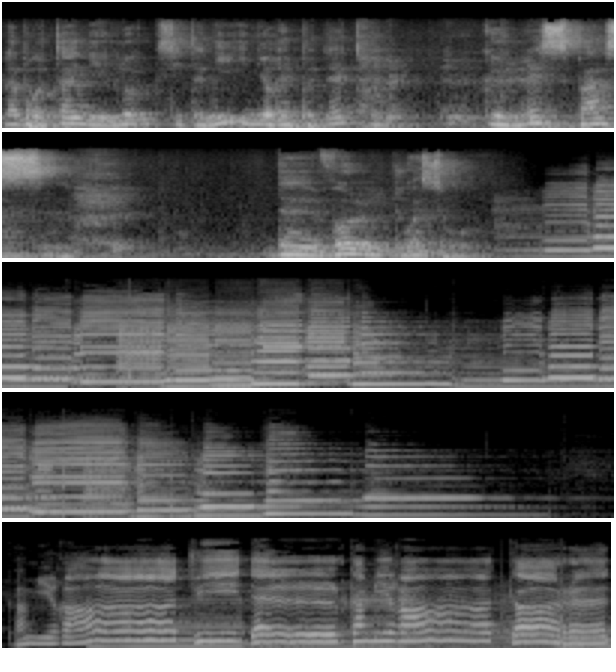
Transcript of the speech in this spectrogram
De quiétude. et l'Occitanie, il n'y aurait peut-être que l'espace d'un vol d'oiseaux. Camarade fidèle, camarade caret,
